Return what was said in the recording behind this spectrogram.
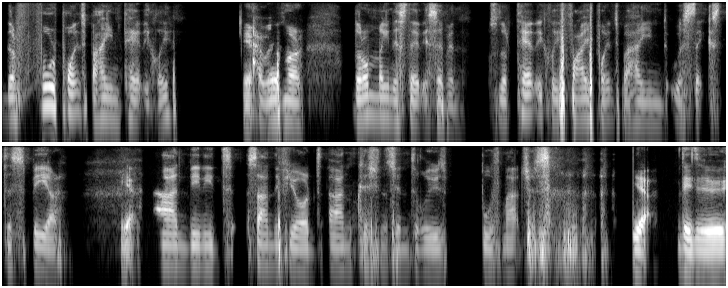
they're four points behind technically. Yeah. However, they're on minus 37. So they're technically five points behind with six to spare. Yeah. And they need Sandefjord and Kristiansund to lose both matches. Yeah, they do.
